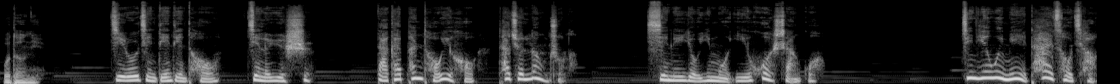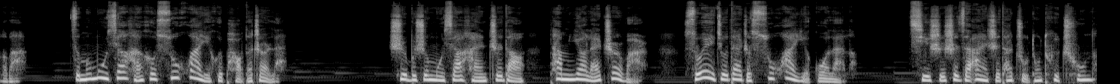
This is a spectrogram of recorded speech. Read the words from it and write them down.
我等你。季如锦点点头，进了浴室，打开喷头以后，他却愣住了，心里有一抹疑惑闪过。今天未免也太凑巧了吧？怎么穆萧寒和苏画也会跑到这儿来？是不是穆萧寒知道他们要来这儿玩，所以就带着苏画也过来了？其实是在暗示他主动退出呢。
